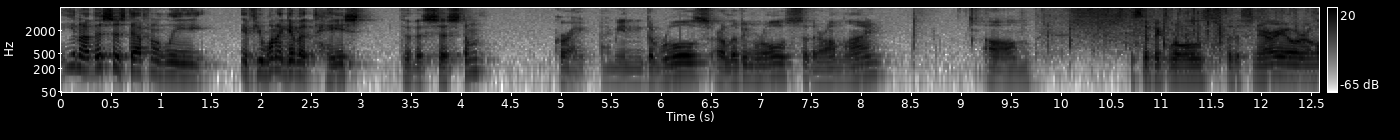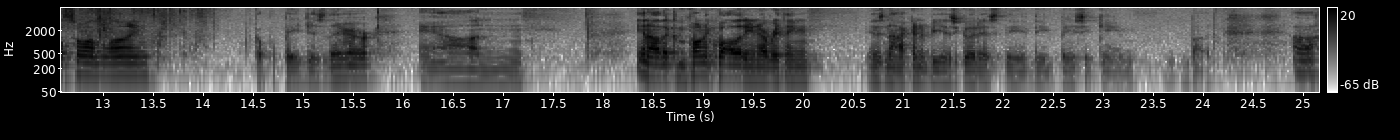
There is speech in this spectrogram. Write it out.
you know, this is definitely if you want to give a taste to the system, great. I mean, the rules are living rules, so they're online. Um, specific rules for the scenario are also online. A couple pages there, and you know the component quality and everything is not going to be as good as the the basic game, but. Uh,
